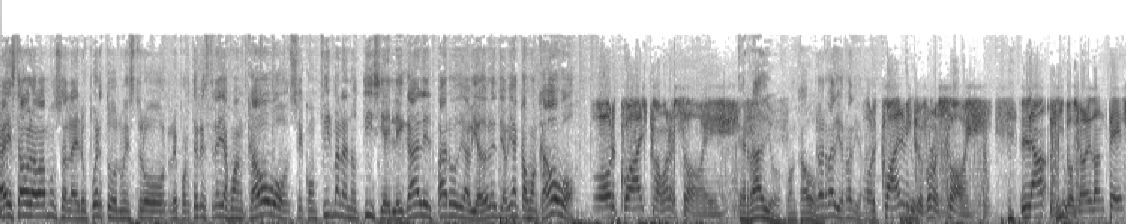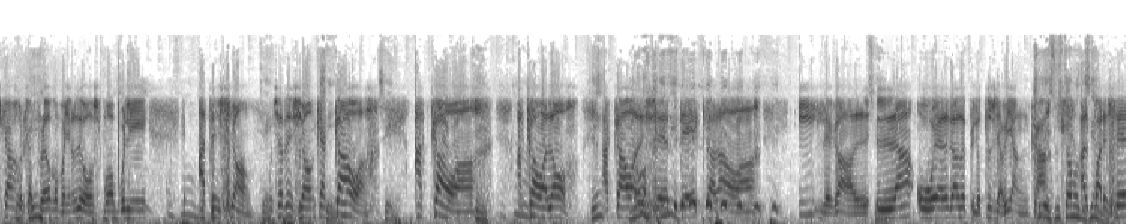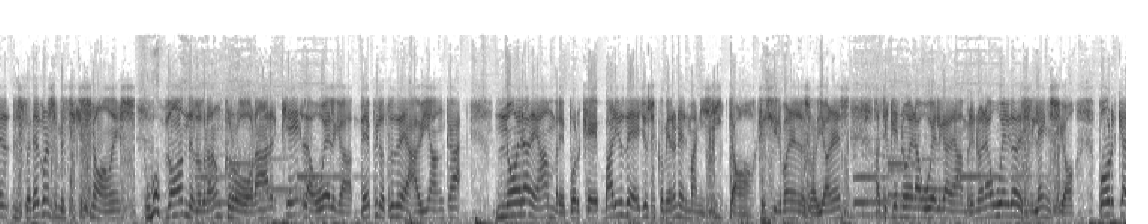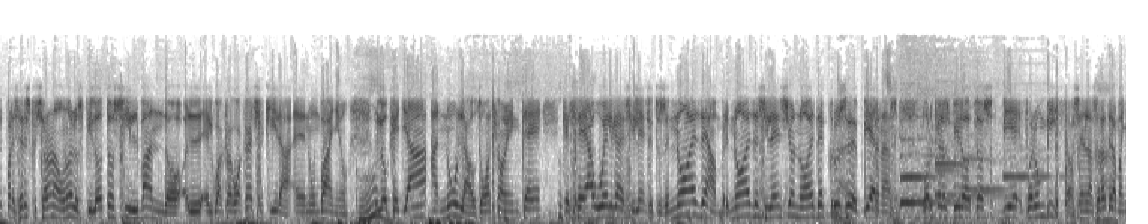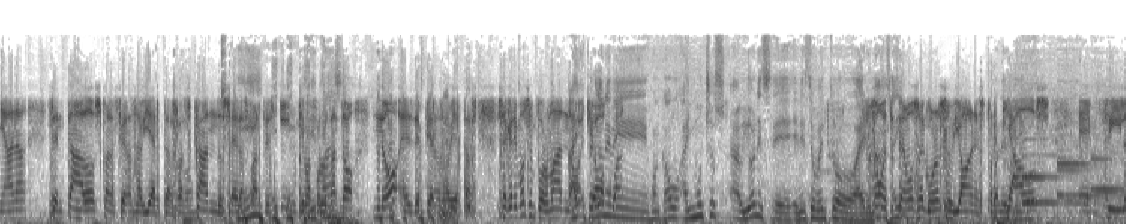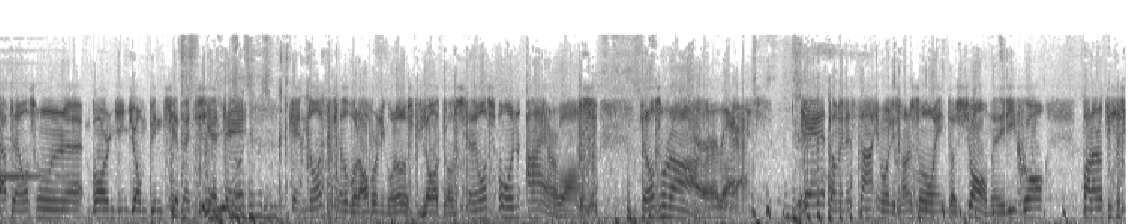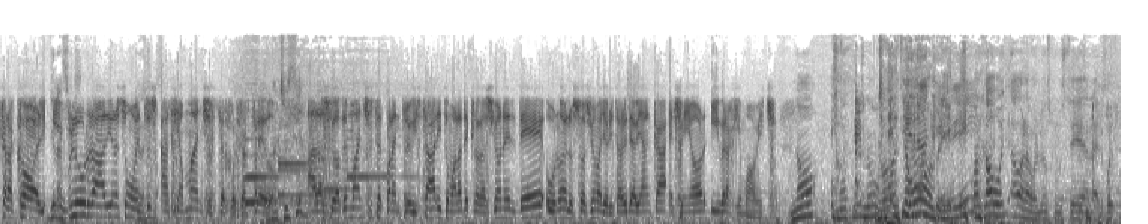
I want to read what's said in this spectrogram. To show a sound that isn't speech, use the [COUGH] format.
A esta hora vamos al aeropuerto. Nuestro reportero estrella Juan Caobo se confirma la noticia ilegal el paro de aviadores de Avianca. Juan Caobo. ¿Por cuál cámara estoy? Es radio, Juan Cabo. No es radio, radio. radio. ¿Por cuál micrófono estoy? La situación es dantesca, Jorge Alfredo, compañero de Voz Populi. Atención, ¿Qué? mucha atención, que Sí. acaba, Sí. acaba, acábalo, ¿Qué? acaba No, de ser ¿qué? declarada ilegal Sí. la huelga de pilotos de Avianca. Sí, Al parecer, después de algunas investigaciones, ¿Cómo? donde lograron corroborar que la huelga de pilotos de Avianca no era de hambre, porque varios de ellos se comieron el manicito que sirven en los aviones, así que no era huelga de hambre, no era huelga de silencio, porque al parecer escucharon a uno de los pilotos silbando el, el guaca guaca de Shakira en un baño, lo que ya anula automáticamente que sea huelga de silencio. Entonces no es de hambre, no es de silencio, no es de cruce de piernas, porque los pilotos fueron vistos en las horas de la mañana sentados con las piernas abiertas, rascándose las partes ¿Qué íntimas, por lo tanto no es de piernas abiertas. Seguiremos informando. Ay, perdóneme, Juan Caobo. Hay muchos aviones eh, en este momento No, aeronaves. entonces ahí. tenemos algunos aviones ¿Cuáles parqueados en fila. Tenemos un eh, Virgin Jumping 727 [LAUGHS] que no está siendo volado por ninguno de los pilotos. Tenemos un Airbus. Tenemos un Airbus [LAUGHS] que también está inmovilizado en estos momentos. Yo me dirijo para Noticias Caracol Gracias. y Blue Radio en estos momentos hacia Manchester, Jorge Alfredo. ¿Manchester? A la ciudad de Manchester para entrevistar y tomar las declaraciones de uno de los socios mayoritarios de Avianca, el señor Ibrahimovic. No, no, no, [LAUGHS] no, tiene nada que hombre. ver. Juan Caobo, ahora volvemos con usted al aeropuerto.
